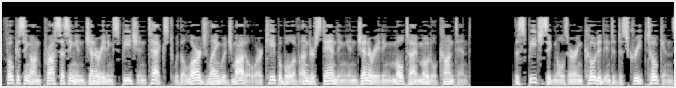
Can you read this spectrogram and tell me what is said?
focusing on processing and generating speech and text with a large language model are capable of understanding and generating multimodal content. The speech signals are encoded into discrete tokens,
